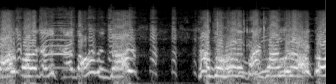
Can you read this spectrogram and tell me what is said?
বার বার গেলে কাদা হয়ে যায় কাদা হয়ে থাকবে আমি হয়তো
